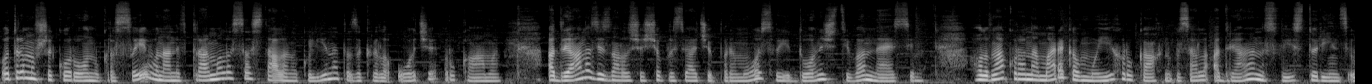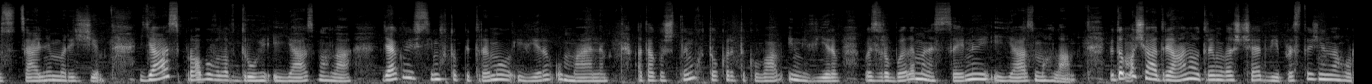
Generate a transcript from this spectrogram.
Отримавши корону краси, вона не втрималася, стала на коліна та закрила очі руками. Адріана зізналася, що присвячує перемогу своїй донечці Ванесі. Головна корона Америка в моїх руках написала Адріана на своїй сторінці у соціальній мережі. Я спробувала вдруге, і я змогла. Дякую всім, хто підтримував і вірив у мене, а також тим, хто критикував і не вірив. Ви зробили мене сильною, і я змогла. Відомо, що Адріана отримала ще дві престижні нагороди,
